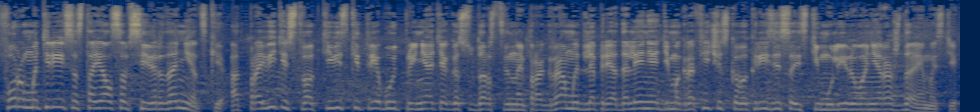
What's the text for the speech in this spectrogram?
Форум матерей состоялся в Северодонецке. От правительства активистки требуют принятия государственной программы для преодоления демографического кризиса и стимулирования рождаемости,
